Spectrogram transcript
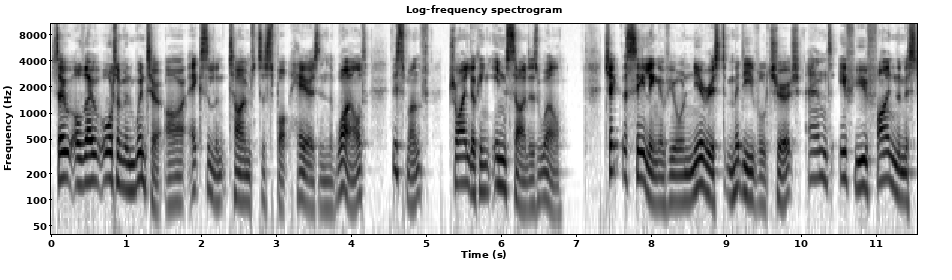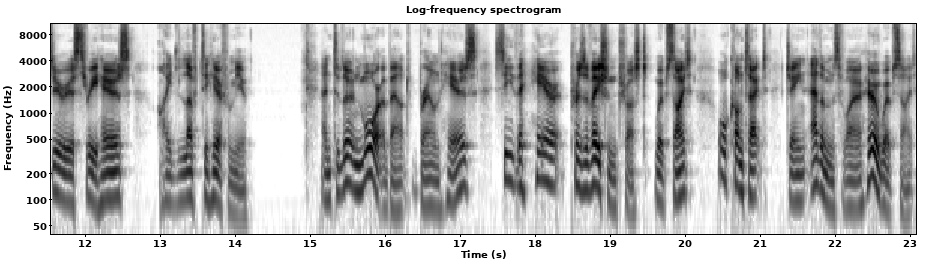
So, although autumn and winter are excellent times to spot hares in the wild, this month try looking inside as well. Check the ceiling of your nearest medieval church, and if you find the mysterious three hares, I'd love to hear from you. And to learn more about brown hares, see the Hare Preservation Trust website or contact Jane Adams via her website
